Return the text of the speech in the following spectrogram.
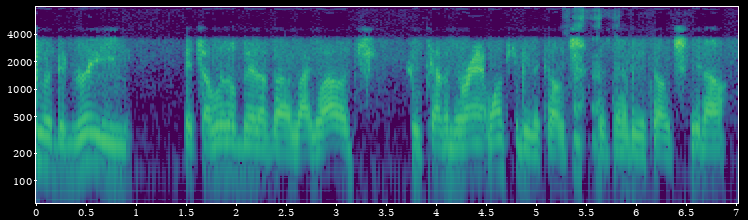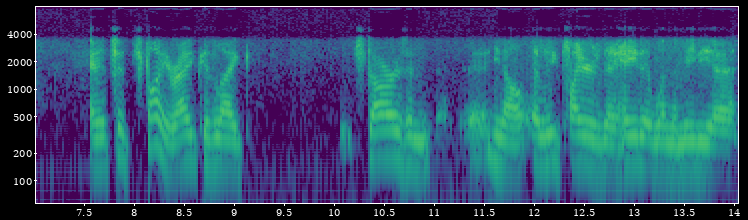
to a degree, it's a little bit of a like, well, it's who Kevin Durant wants to be the coach is going to be the coach, you know. And it's it's funny, right? Because like stars and you know elite players, they hate it when the media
